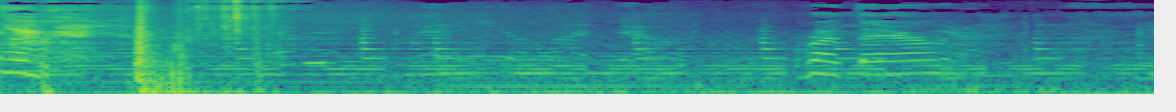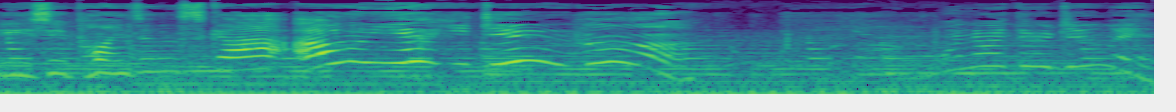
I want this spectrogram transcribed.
Okay. Right there. Do you see planes in the sky? Oh, yeah, you do, huh? What they're doing.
